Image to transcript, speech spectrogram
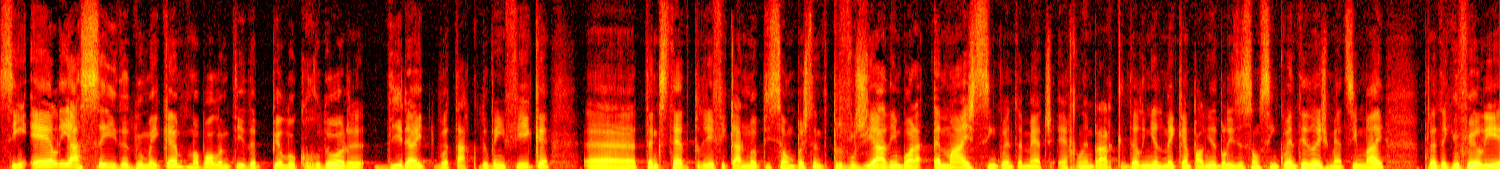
Sim, é ali à saída do meio campo, uma bola metida pelo corredor direito do ataque do Benfica. Uh, Tankstead poderia ficar numa posição bastante privilegiada, embora a mais de 50 metros. É relembrar que da linha do meio campo à linha de baliza são 52 metros e meio. Portanto, aquilo foi ali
